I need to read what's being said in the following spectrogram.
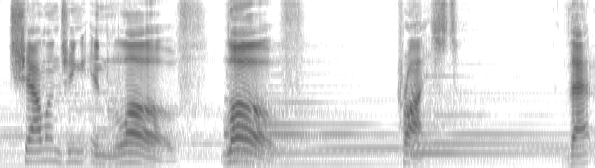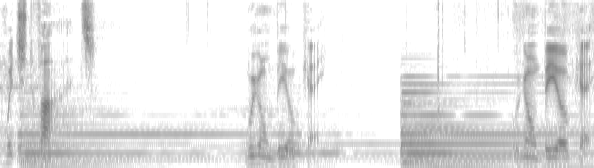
challenging in love, love Christ, that which divides, we're going to be okay. We're going to be okay.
